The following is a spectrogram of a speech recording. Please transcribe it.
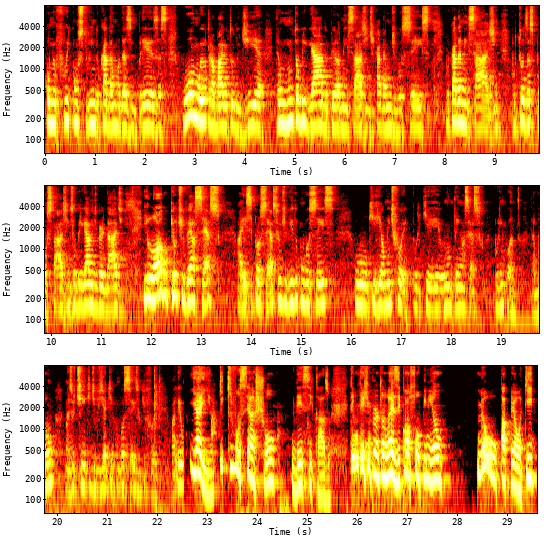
como eu fui construindo cada uma das empresas, como eu trabalho todo dia. Então, muito obrigado pela mensagem de cada um de vocês, por cada mensagem, por todas as postagens. Obrigado de verdade. E logo que eu tiver acesso a esse processo, eu divido com vocês o que realmente foi, porque eu não tenho acesso por enquanto, tá bom? Mas eu tinha que dividir aqui com vocês o que foi. Valeu? E aí, o que, que você achou desse caso? Tem muita gente me perguntando, Wesley, qual a sua opinião? Meu papel aqui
